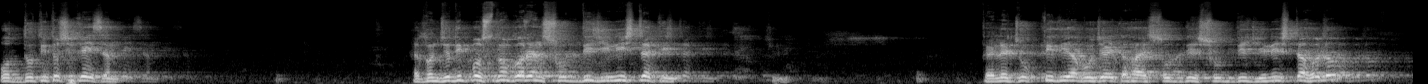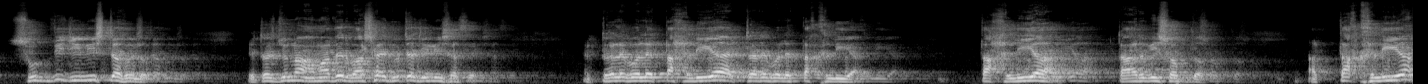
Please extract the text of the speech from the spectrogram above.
পদ্ধতি তো শিখাইছেন। এখন যদি প্রশ্ন করেন শুদ্ধি জিনিসটা কি? তাহলে যুক্তি দিয়া বুঝাইতে হয় শুদ্ধি শুদ্ধি জিনিসটা হলো শুদ্ধি জিনিসটা হলো। এটার জন্য আমাদের বাসায় দুটা জিনিস আছে। একটা হলে বলে তাহলিয়া, একটারে বলে তাখলিয়া। তাহলিয়া, তারবি শব্দ। আর তাখলিয়া,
